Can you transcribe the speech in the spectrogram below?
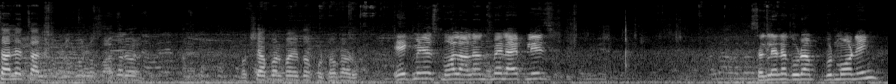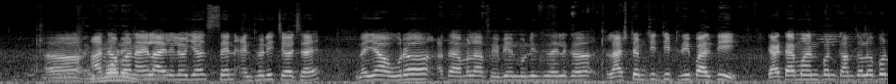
चालेल चालेल. बक्षी आपण पाहिजे फोटो काढू. एक मिनिट स्मॉल अनाउन्समेंट आहे प्लीज सगळ्यांना गुड गुड मॉर्निंग आज आपण यायला आलेलो या सेंट अँथोनी चर्च आहे. ना या उरं आता आम्हाला फेबियन मुनीच सांगितलं का लास्ट टाइमची जी ट्रिप आली ती त्या टायमान पण काम चालू पण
